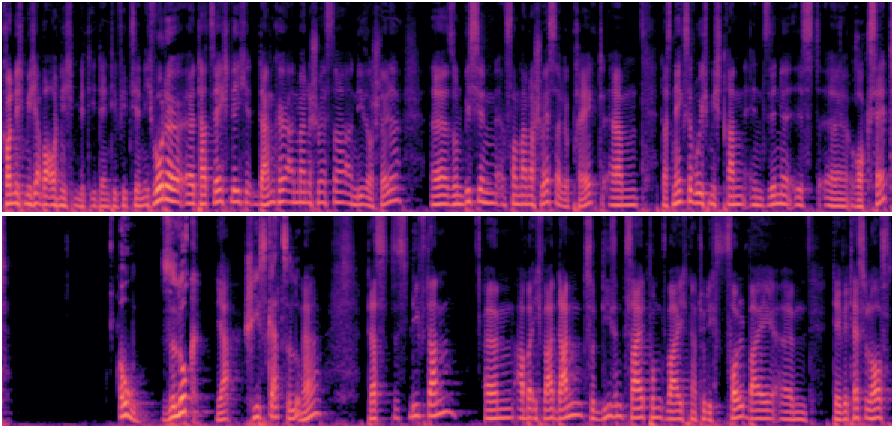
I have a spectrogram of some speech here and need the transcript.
Konnte ich mich aber auch nicht mit identifizieren. Ich wurde äh, tatsächlich, danke an meine Schwester an dieser Stelle, äh, so ein bisschen von meiner Schwester geprägt. Ähm, das nächste, wo ich mich dran entsinne, ist äh, Roxette. Oh, The Look. Ja, She's got the look. Ne? Das, das lief dann. Ähm, aber ich war dann, zu diesem Zeitpunkt war ich natürlich voll bei ähm, David Hasselhoff.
